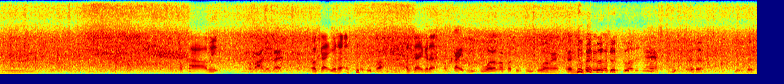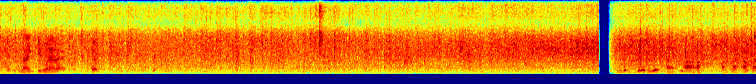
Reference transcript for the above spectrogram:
อืมเอาปลาพี่เอาปลาหรือไก่เอาไก่ก็ได้ปลาดุกวะเอาไก่ก็ได้เอาไก่ครึ่งตัวแล้วก็ปลาดุกครึ่งตัวไงเออตัวหนึงไง น่ากินมากเอาเอาเอาเอาก็เอาก็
